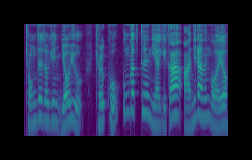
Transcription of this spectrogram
경제적인 여유, 결코 꿈 같은 이야기가 아니라는 거예요.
